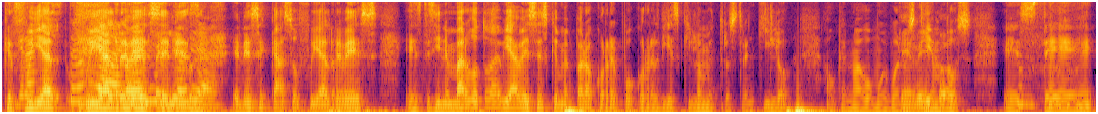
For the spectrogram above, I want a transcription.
que Gran fui, al, historia, fui al revés. En, ese- en ese caso fui al revés. Este, sin embargo, todavía a veces que me paro a correr, puedo correr 10 kilómetros tranquilo, aunque no hago muy buenos tiempos. Este,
